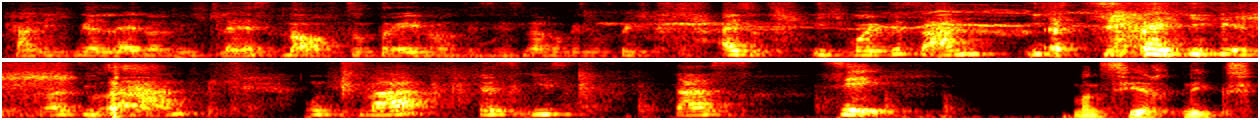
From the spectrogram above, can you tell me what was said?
Kann ich mir leider nicht leisten aufzudrehen und das ist noch ein bisschen frisch. Also, ich wollte sagen, ich zeige jetzt, was ich kann. Und zwar, das ist das C. Man sieht nichts.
